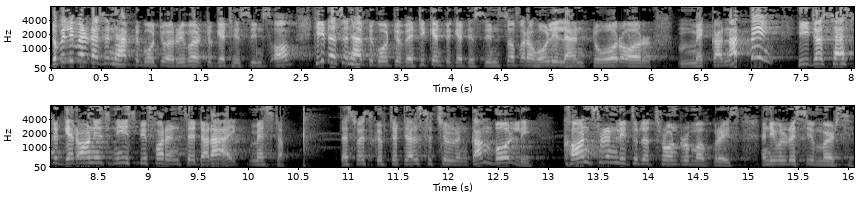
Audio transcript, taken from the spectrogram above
The believer doesn't have to go to a river to get his sins off. He doesn't have to go to Vatican to get his sins off or a Holy Land tour or Mecca. Nothing. He just has to get on his knees before and say, Dada, I messed up. That's why scripture tells the children, come boldly, confidently to the throne room of grace and you will receive mercy.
